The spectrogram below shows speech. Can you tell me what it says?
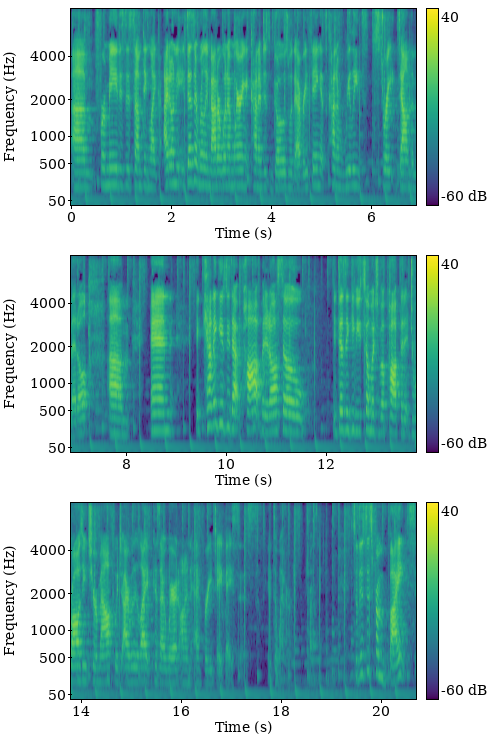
um, for me, this is something like, I don't, it doesn't really matter what I'm wearing. It kind of just goes with everything. It's kind of really straight down the middle. Um, and it kind of gives you that pop, but it also, it doesn't give you so much of a pop that it draws you to your mouth, which I really like because I wear it on an everyday basis. It's a winner. So this is from Bite,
